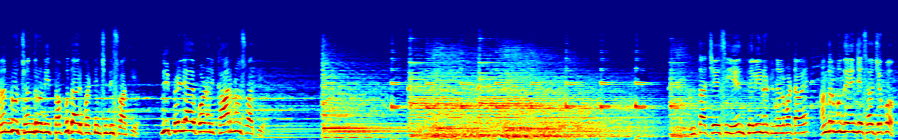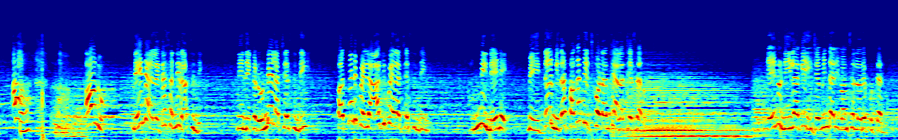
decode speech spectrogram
నన్ను చంద్రుని తప్పుదారి పట్టించింది స్వాతి. నీ పెళ్ళి ఆగిపోవడానికి కారణం స్వాతి. అంతా చేసి ఏం తెలియనట్టు నిలబడ్డావే? అందరి ముందు ఏం చేసావు చెప్పు. అవును. నేనే ఆ లెటర్స్ అన్ని రాసింది. నేను ఇక్కడ ఉండేలా చేసింది. పద్మని పెళ్ళి ఆగిపోయేలా చేసింది. అన్ని నేనే. మీ ఇద్దరి మీద పగ తీర్చుకోవడానికి అలా చేశాను. నేను నీలాగే ఈ జమీందారీ వంశంలోనే పుట్టాను.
